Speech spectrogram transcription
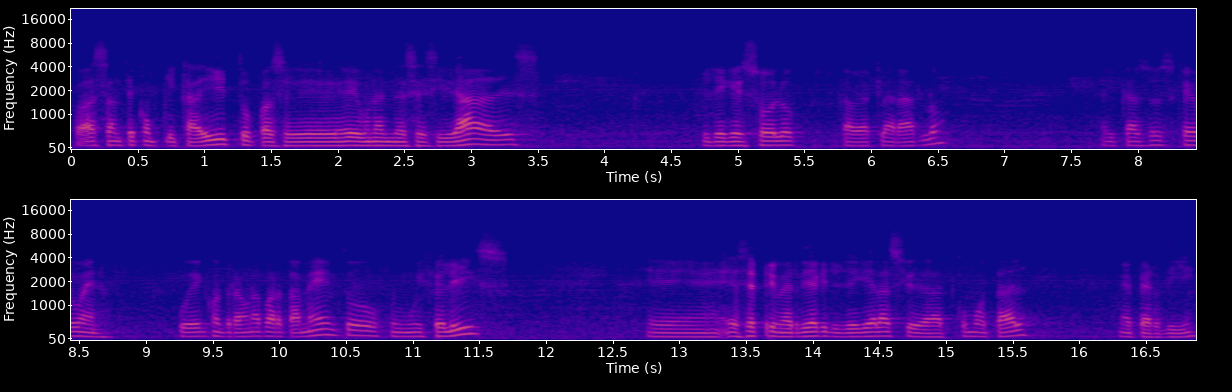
fue bastante complicadito, pasé unas necesidades, yo llegué solo, cabe aclararlo. El caso es que bueno, pude encontrar un apartamento, fui muy feliz eh, ese primer día que yo llegué a la ciudad como tal, me perdí.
